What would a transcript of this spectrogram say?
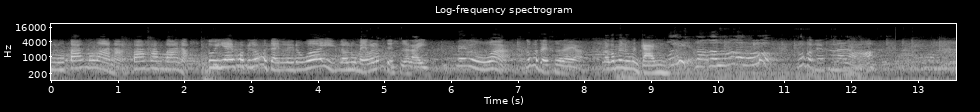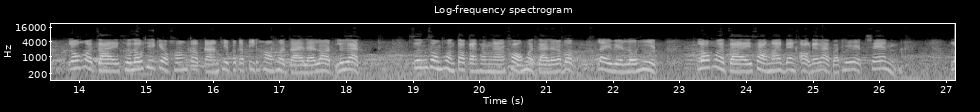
องรู้ป้าเมื่อวานอะ ป้าข้างบ้านอะ ตุยแย่เพราะเป็นโรคหัวใจเลยนะเว้ย เรารู้ไหมว่าโรคหัวใจคืออะไร ไม่รู้อะโรคหัวใจคืออะไรอะ เราก็ไม่รู้เหมือนกัน เฮ้ยเราเรารู้เรารู้โรคหัวใจคืออะไรหรอ โรคหัวใจคือโรคที่เกี่ยวข้องกับการผิดปกติของหัวใจและหลอดเลือด ซึ่งส่งผลต่อการทำงานของหัวใจและระบบไหลเวียนโลหิต โรคหัวใจสามารถแบ่งออกได้หลายประเภท เช่น โร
